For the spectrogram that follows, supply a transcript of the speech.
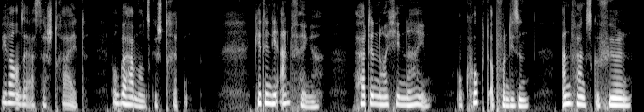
Wie war unser erster Streit? Worüber haben wir uns gestritten? Geht in die Anfänge, hört in euch hinein und guckt, ob von diesen Anfangsgefühlen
